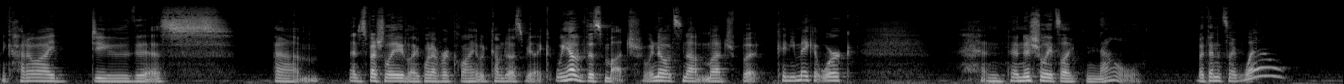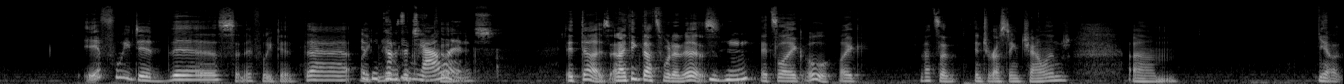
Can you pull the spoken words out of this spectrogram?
like, how do I do this? Um, and especially like whenever a client would come to us and be like, we have this much. We know it's not much, but can you make it work? And initially it's like, no. But then it's like, well, if we did this and if we did that, It like becomes a challenge. It does, and I think that's what it is. Mm-hmm. It's like, oh, like that's an interesting challenge. Um, you know,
